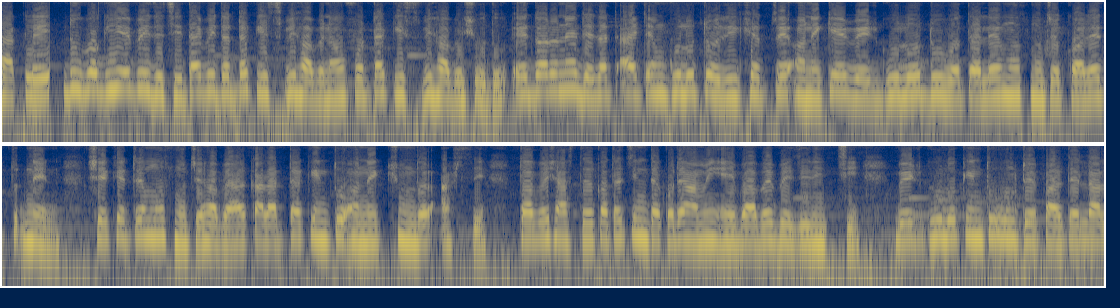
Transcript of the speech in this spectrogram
থাকলে ডুবো ঘিয়ে ভেজেছি, তাই ভিতরটা ক্রিস্পি হবে না, উপরটা ক্রিস্পি হবে শুধু। এই ধরনের ডেজার্ট আইটেমগুলো তৈরির ক্ষেত্রে অনেকে ব্রেডগুলো ডুবো তেলে মুচমুচে করে নেন। সেক্ষেত্রে মুচমুচে হবে আর কালারটা কিন্তু অনেক সুন্দর আসছে। তবে স্বাস্থ্যের কথা চিন্তা করে আমি এভাবে ভেজে নিচ্ছি। ব্রেডগুলো কিন্তু উল্টে পাল্টে লাল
